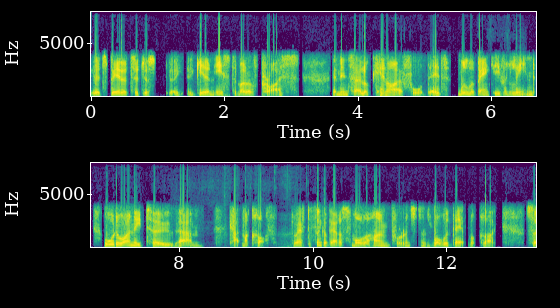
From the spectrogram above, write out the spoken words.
it's better to just uh, get an estimate of price and then say, look, can I afford that? Will the bank even lend? Or do I need to um, cut my cloth? Do I have to think about a smaller home, for instance? What would that look like? So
